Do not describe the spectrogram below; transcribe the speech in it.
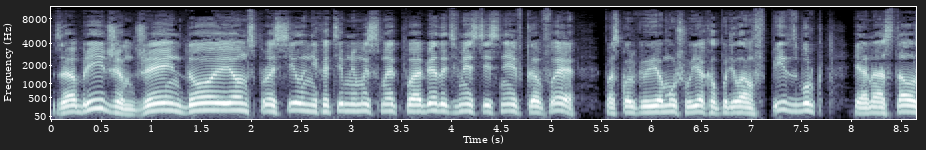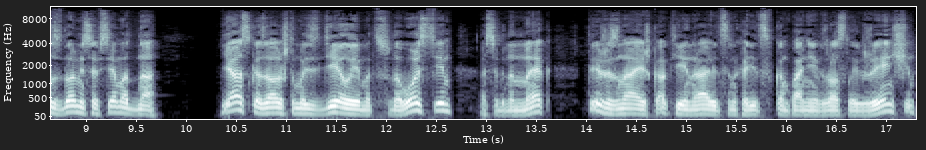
за бриджем Джейн Дойон спросила, не хотим ли мы с Мэг пообедать вместе с ней в кафе, поскольку ее муж уехал по делам в Питтсбург, и она осталась в доме совсем одна. Я сказал, что мы сделаем это с удовольствием, особенно Мэг, ты же знаешь, как ей нравится находиться в компании взрослых женщин,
